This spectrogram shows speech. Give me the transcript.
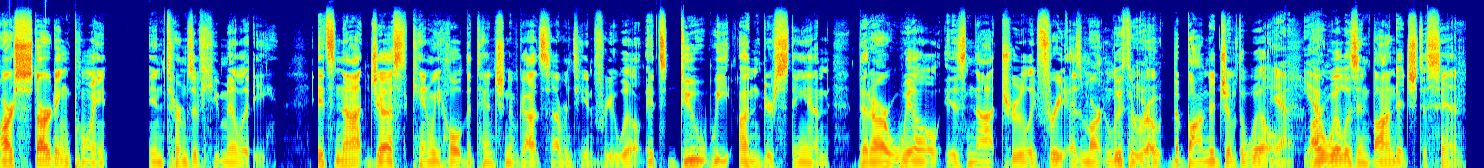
our starting point in terms of humility, it's not just can we hold the tension of God's sovereignty and free will. It's do we understand that our will is not truly free? As Martin Luther Yeah. wrote, the bondage of the will. Yeah. Yeah. Our will is in bondage to sin.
